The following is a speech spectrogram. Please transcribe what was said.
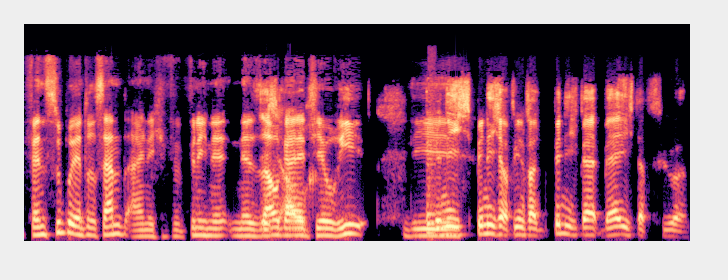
fände super interessant eigentlich. Finde ich eine ne saugeile auch. Theorie, die Bin ich, bin ich auf jeden Fall, bin ich, wäre wär ich dafür.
